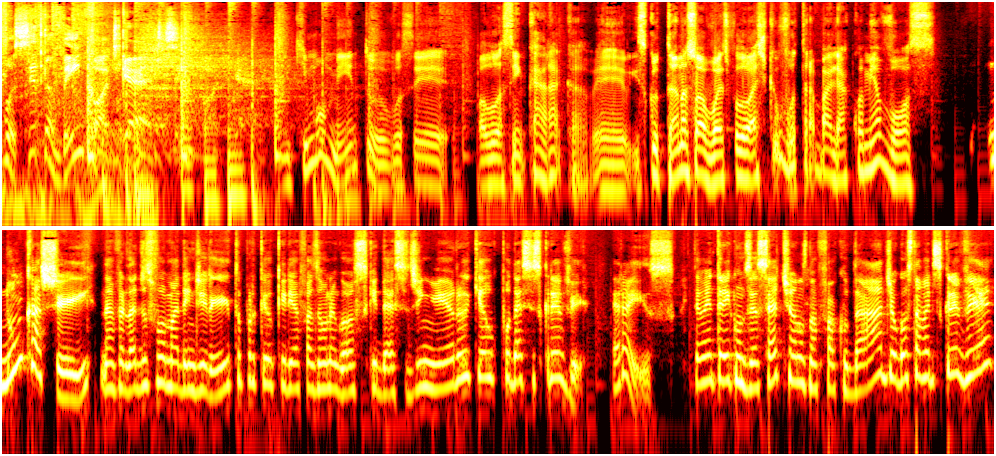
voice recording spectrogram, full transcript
Você também podcast que momento você falou assim, caraca, é, escutando a sua voz, falou, acho que eu vou trabalhar com a minha voz? Nunca achei. Na verdade, eu sou formada em direito porque eu queria fazer um negócio que desse dinheiro e que eu pudesse escrever. Era isso. Então eu entrei com 17 anos na faculdade, eu gostava de escrever. O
